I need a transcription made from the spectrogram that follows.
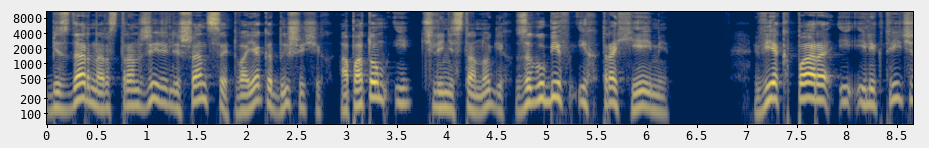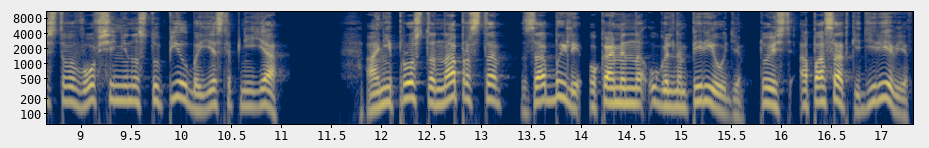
Бездарно растранжирили шансы двояко дышащих, а потом и членистоногих, загубив их трахеями. Век пара и электричества вовсе не наступил бы, если б не я. Они просто-напросто забыли о каменно-угольном периоде, то есть о посадке деревьев,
